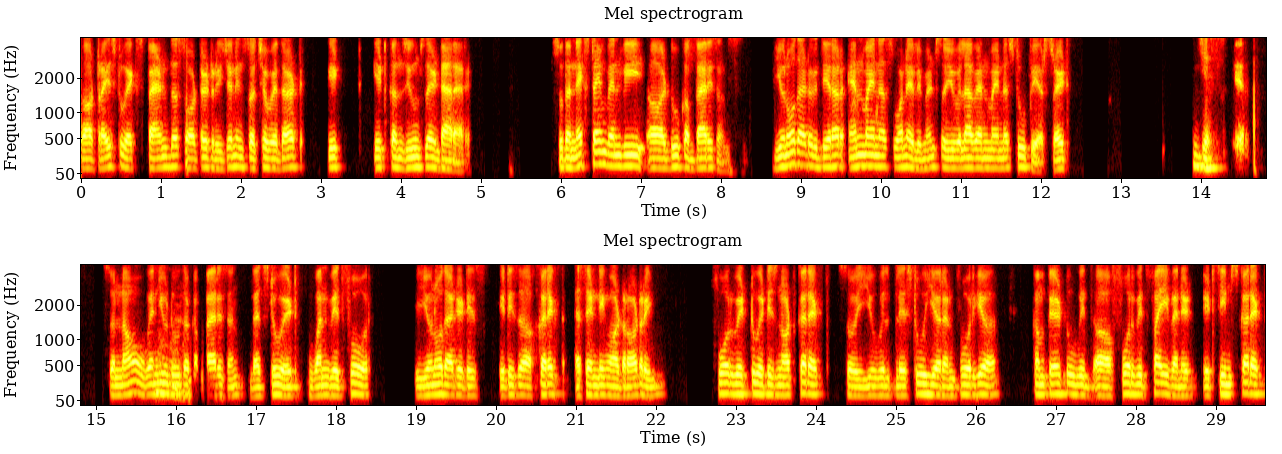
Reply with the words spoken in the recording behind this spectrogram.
uh, tries to expand the sorted region in such a way that it it consumes the entire array so the next time when we uh, do comparisons, you know that there are n minus 1 elements, so you will have n minus 2 pairs, right? Yes. Yeah. So now when you do the comparison, let's do it. 1 with 4, you know that it is it is a correct ascending order ordering. 4 with 2, it is not correct. So you will place 2 here and 4 here compared to with uh, 4 with 5 and it, it seems correct.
